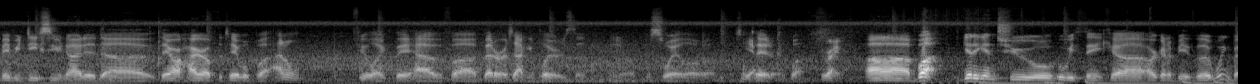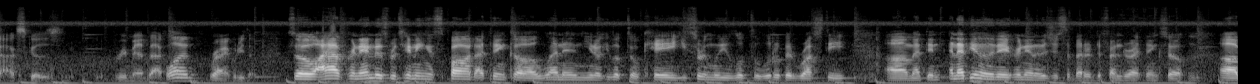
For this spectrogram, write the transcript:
maybe DC United, uh, they are higher up the table, but I don't feel like they have uh, better attacking players than you know Pozuelo and Yeah. But. Right. Uh, but getting into who we think uh, are going to be the wingbacks, because three man back line. Right. What do you think? So I have Hernandez retaining his spot. I think uh, Lennon, you know, he looked okay. He certainly looked a little bit rusty. Um, at the, and at the end of the day, Hernandez is just a better defender, I think. So uh,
